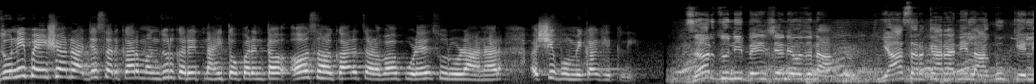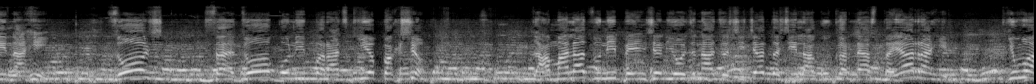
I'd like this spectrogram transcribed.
जुनी पेन्शन राज्य सरकार मंजूर करीत नाही तोपर्यंत असहकार चळवळ पुढे सुरू राहणार अशी भूमिका घेतली. जर जुनी पेन्शन योजना या सरकारने लागू केली नाही जो जो कोणी राजकीय पक्ष आम्हाला जुनी पेन्शन योजना जशीच्या तशी लागू करण्यास तयार राहील किंवा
